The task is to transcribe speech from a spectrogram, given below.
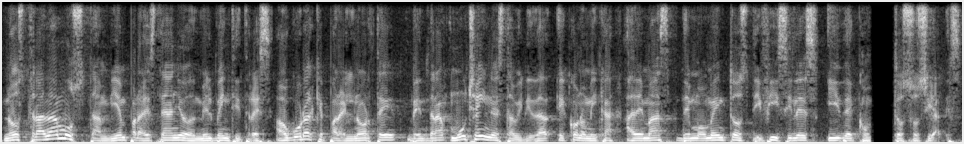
Nostradamus también para este año 2023 augura que para el norte vendrá mucha inestabilidad económica, además de momentos difíciles y de sociales.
